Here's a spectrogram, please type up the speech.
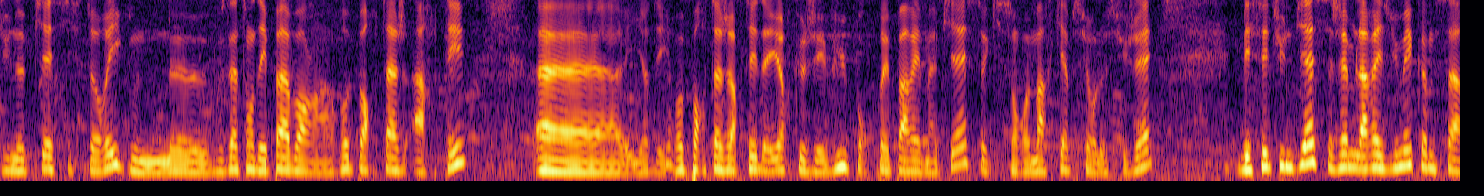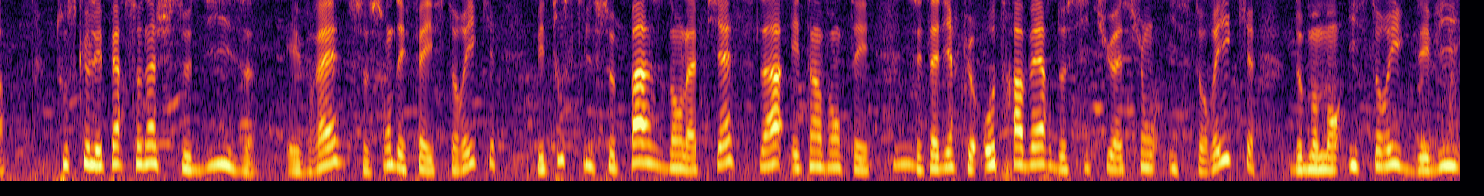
d'une pièce historique, vous ne vous attendez pas à avoir un reportage Arte. Euh, il y a des reportages Arte d'ailleurs que j'ai vus pour préparer ma pièce, qui sont remarquables sur le sujet. Mais c'est une pièce, j'aime la résumer comme ça. Tout ce que les personnages se disent est vrai, ce sont des faits historiques, mais tout ce qu'il se passe dans la pièce là est inventé. C'est-à-dire qu'au travers de situations historiques, de moments historiques des vies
